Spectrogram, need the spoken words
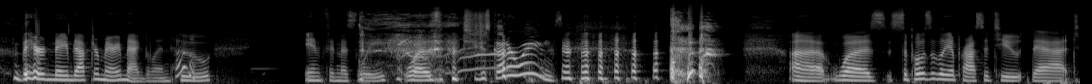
They're named after Mary Magdalene, who infamously was she just got her wings. uh, was supposedly a prostitute that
